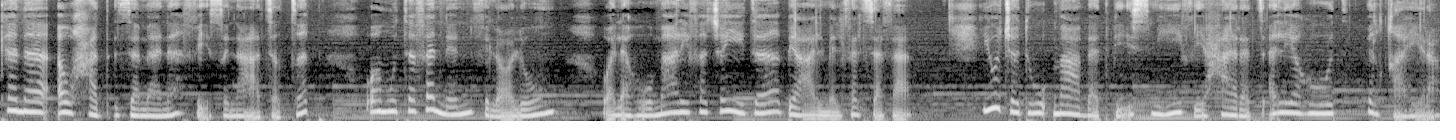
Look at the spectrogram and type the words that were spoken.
كان أوحد زمانه في صناعة الطب ومتفنن في العلوم وله معرفة جيدة بعلم الفلسفة. يوجد معبد باسمه في حارة اليهود بالقاهرة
